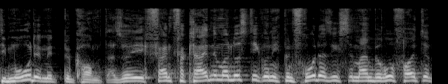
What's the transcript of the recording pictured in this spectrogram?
die Mode mitbekommt. Also ich fand Verkleiden immer lustig und ich bin froh, dass ich es in meinem Beruf heute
